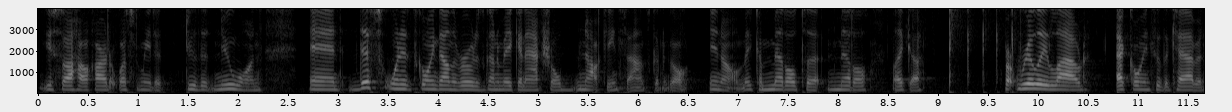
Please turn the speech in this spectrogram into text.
You saw how hard it was for me to do the new one. And this, when it's going down the road, is going to make an actual knocking sound. It's going to go, you know, make a metal to metal, like a, but really loud, echoing through the cabin.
